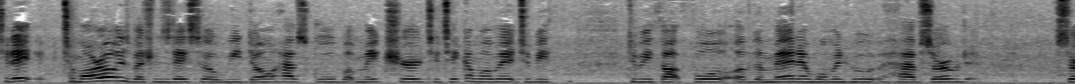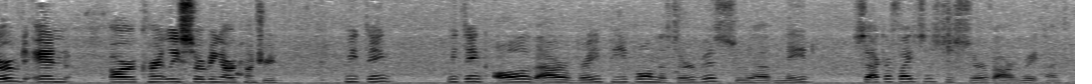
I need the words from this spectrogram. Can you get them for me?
Today, tomorrow is Veterans Day, so we don't have school. But make sure to take a moment to be to be thoughtful of the men and women who have served served and are currently serving our country. We thank we thank all of our brave people in the service who have made sacrifices to serve our great country.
